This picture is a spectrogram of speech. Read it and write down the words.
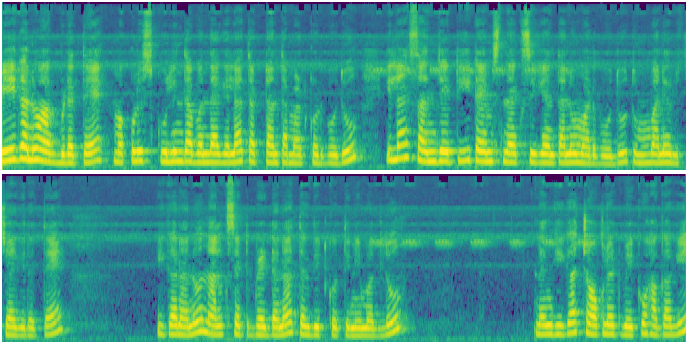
ಬೇಗನೂ ಆಗಿಬಿಡುತ್ತೆ. ಮಕ್ಕಳು ಸ್ಕೂಲಿಂದ ಬಂದಾಗೆಲ್ಲ ತಟ್ಟಂತ ಮಾಡಿಕೊಡ್ಬೋದು. ಇಲ್ಲ ಸಂಜೆ ಟೀ ಟೈಮ್ ಸ್ನ್ಯಾಕ್ಸಿಗೆ ಅಂತಲೂ ಮಾಡ್ಬೋದು. ತುಂಬಾ ರುಚಿಯಾಗಿರುತ್ತೆ. ಈಗ ನಾನು ನಾಲ್ಕು ಸೆಟ್ ಬ್ರೆಡನ್ನು ತೆಗೆದಿಟ್ಕೋತೀನಿ ಮೊದಲು. ನನಗೀಗ ಚಾಕ್ಲೇಟ್ ಬೇಕು. ಹಾಗಾಗಿ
